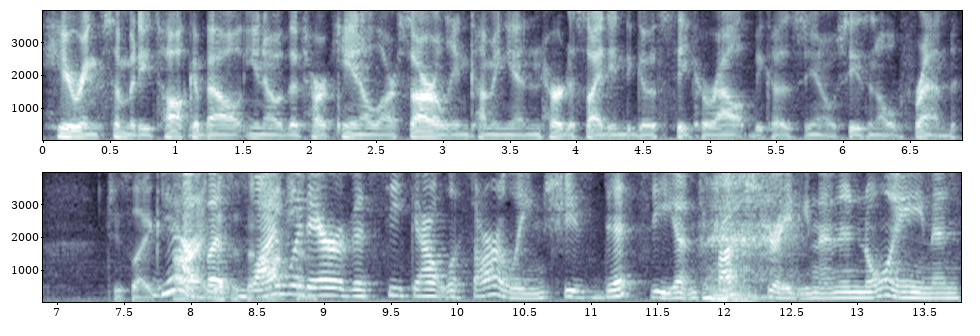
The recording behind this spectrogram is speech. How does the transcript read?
hearing somebody talk about you know the Tarkheena Larsarline coming in and her deciding to go seek her out because you know she's an old friend. She's like, yeah, all right, but this is why option. would Aravis seek out Lasarline? She's ditzy and frustrating and annoying and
